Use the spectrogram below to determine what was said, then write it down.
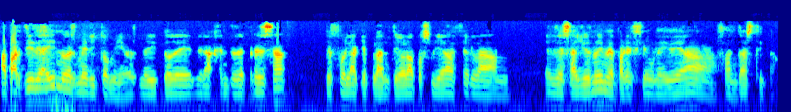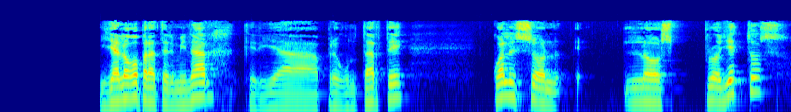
A partir de ahí no es mérito mío, es mérito de, la gente de prensa, que fue la que planteó la posibilidad de hacer el desayuno y me pareció una idea fantástica. Y ya luego para terminar, quería preguntarte cuáles son los proyectos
